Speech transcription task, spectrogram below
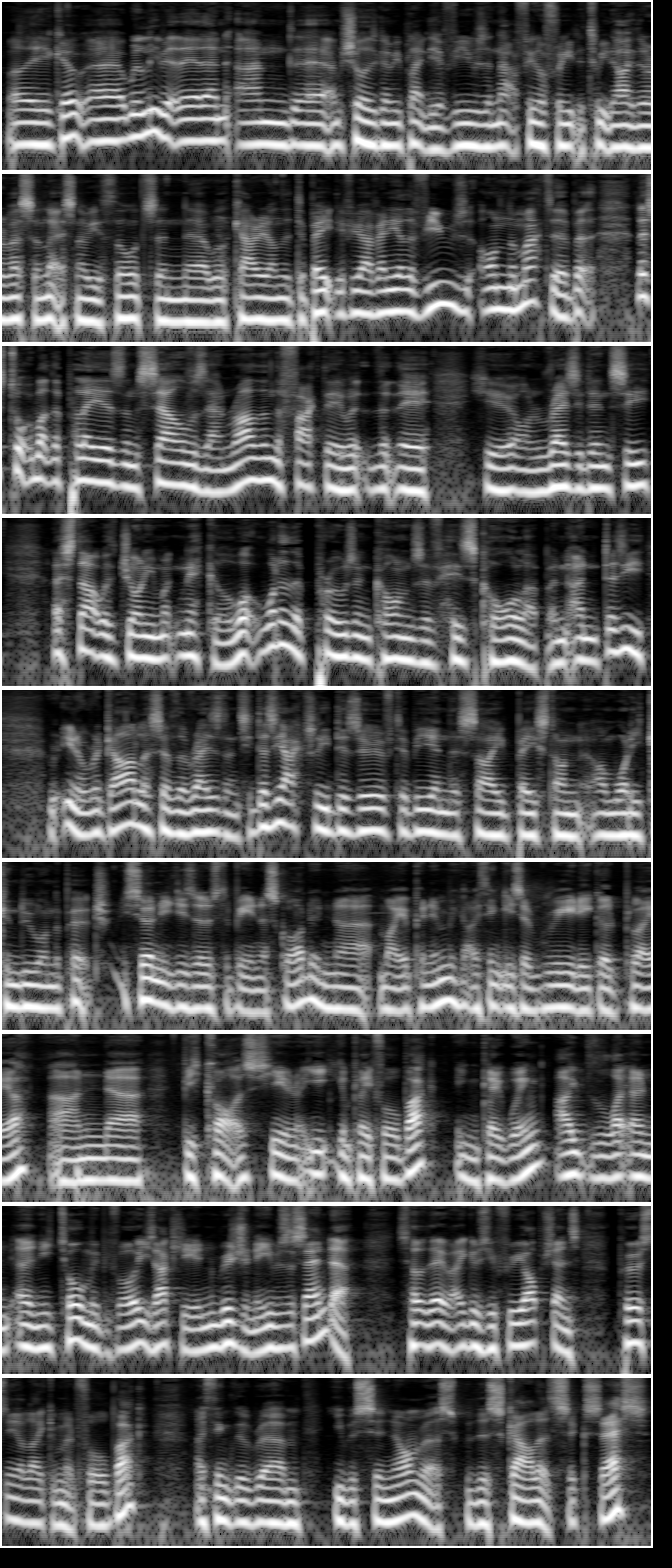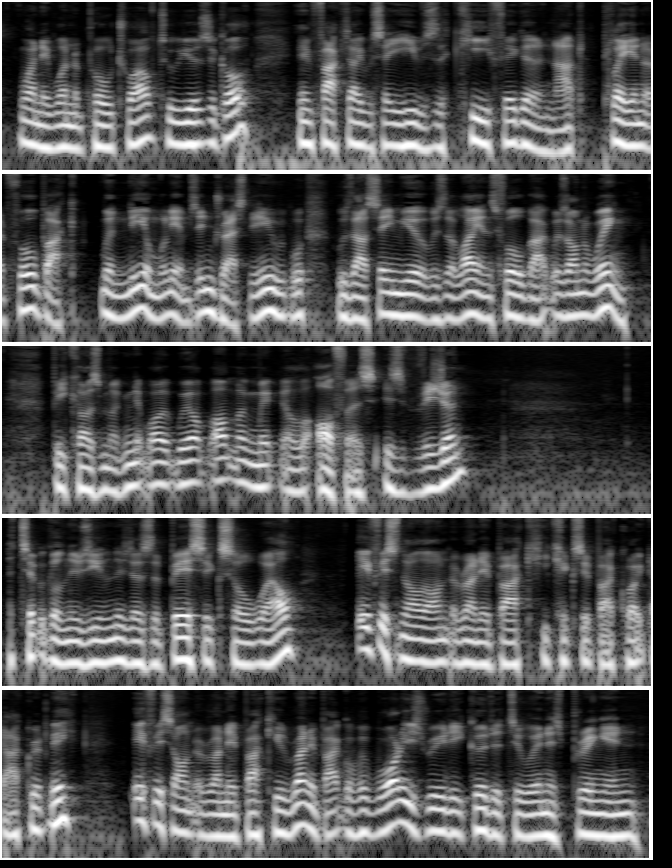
Well, there you go. Uh, we'll leave it there then, and uh, I'm sure there's going to be plenty of views on that. Feel free to tweet either of us and let us know your thoughts, and uh, we'll carry on the debate if you have any other views on the matter. But let's talk about the players themselves then, rather than the fact they, that they're here on residency. Let's start with Johnny McNicholl. What what are the pros and cons of his call up, and and does he, you know, regardless of the residency, does he actually deserve to be in the side based on on what he can do on the pitch? He certainly deserves to be in the squad, in uh, my opinion. I think he's a really good player, and uh, because you know he can play fullback, he can play wing. I like, and, and he told me before he's actually originally he was a centre, so there I gives you three options. Personally, I like him at fullback. I think that um, he was synonymous with the Scarlet's success when they won the Pro 12 two years ago. In fact, I would say he was the key figure in that, playing at fullback. When Liam Williams, interestingly, was that same year was the Lions fullback was on the wing, because what, what McNicholl offers is vision a typical New Zealander does the basics so well. If it's not on to run it back, he kicks it back quite accurately. If it's on to run it back, he'll run it back. But what he's really good at doing is bringing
